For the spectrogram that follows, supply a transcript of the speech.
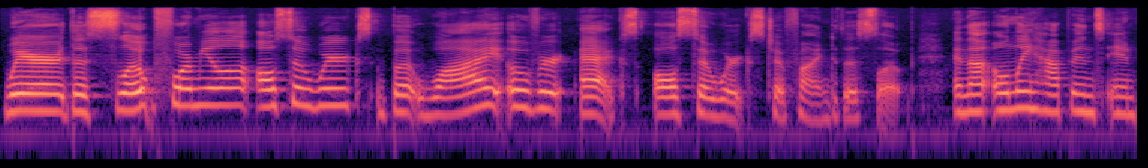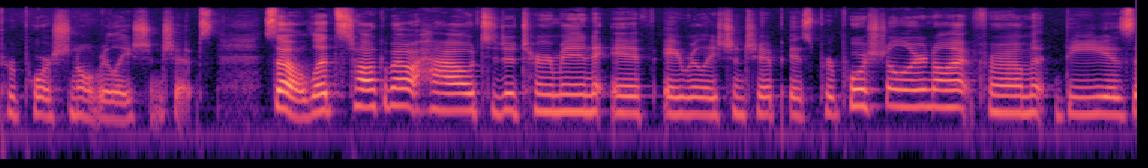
where the slope formula also works, but y over x also works to find the slope. And that only happens in proportional relationships. So let's talk about how to determine if a relationship is proportional or not from these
